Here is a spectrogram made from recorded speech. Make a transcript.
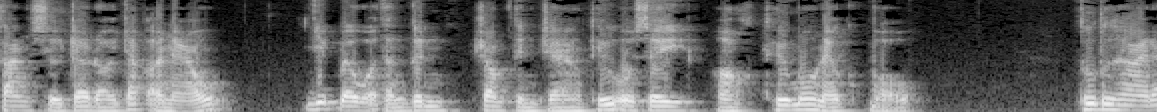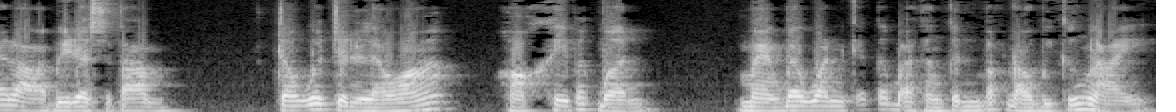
tăng sự trao đổi chất ở não, giúp bảo vệ thần kinh trong tình trạng thiếu oxy hoặc thiếu máu não cục bộ. Thuốc thứ hai đó là piracetam. Trong quá trình lão hóa hoặc khi mắc bệnh, Màng bao quanh các tế bào thần kinh bắt đầu bị cứng lại.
